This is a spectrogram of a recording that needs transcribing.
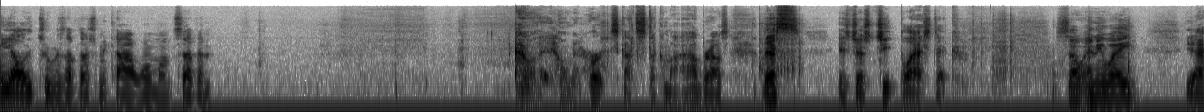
Y'all YouTubers out there, it's Mikhail117. Ow, that helmet hurts. Got stuck in my eyebrows. This is just cheap plastic. So anyway, yeah.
